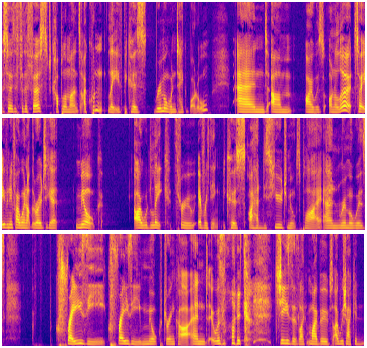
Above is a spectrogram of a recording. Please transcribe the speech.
so for the first couple of months I couldn't leave because Rumor wouldn't take a bottle, and um, I was on alert. So even if I went up the road to get milk, I would leak through everything because I had this huge milk supply, and Rumor was crazy, crazy milk drinker. And it was like, Jesus, like my boobs, I wish I could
